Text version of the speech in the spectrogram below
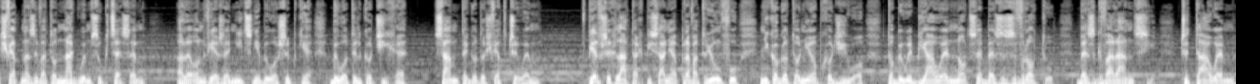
Świat nazywa to nagłym sukcesem, ale on wie, że nic nie było szybkie, było tylko ciche. Sam tego doświadczyłem. W pierwszych latach pisania Prawa Triumfu nikogo to nie obchodziło. To były białe noce bez zwrotu, bez gwarancji. Czytałem,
